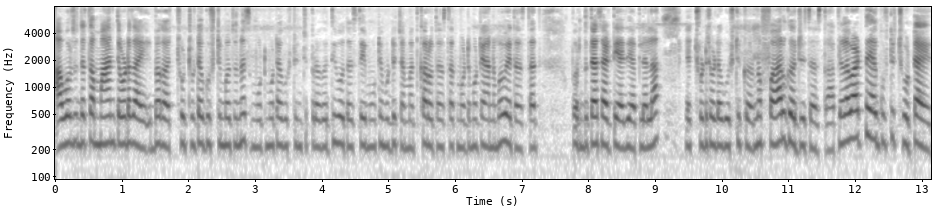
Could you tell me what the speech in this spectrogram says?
आवर्जून त्याचा मान तेवढाच आहे. बघा छोट छोट्या गोष्टीमधूनच मोठमोठ्या गोष्टींची प्रगती होत असते. मोठे मोठे चमत्कार होत असतात. मोठे मोठे अनुभव येत असतात. परंतु त्यासाठी आधी आपल्याला या छोट्या छोट्या गोष्टी करणं फार गरजेचं असतं. आपल्याला वाटतं या गोष्टी छोट्या आहेत.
